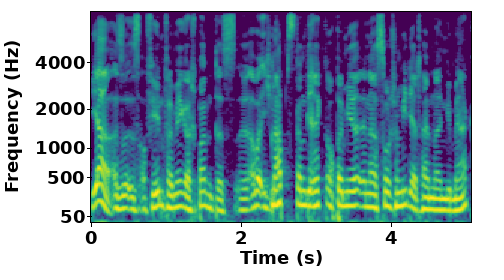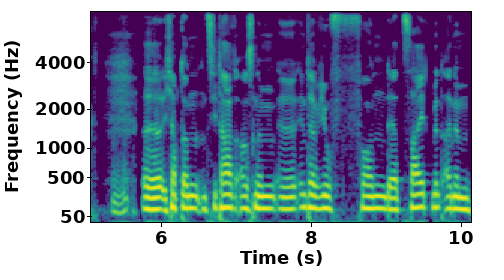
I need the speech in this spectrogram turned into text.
ja, also ist auf jeden Fall mega spannend. Das, äh, aber ich habe es dann direkt auch bei mir in der Social Media Timeline gemerkt. Äh, ich habe dann ein Zitat aus einem äh, Interview von der Zeit mit einem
